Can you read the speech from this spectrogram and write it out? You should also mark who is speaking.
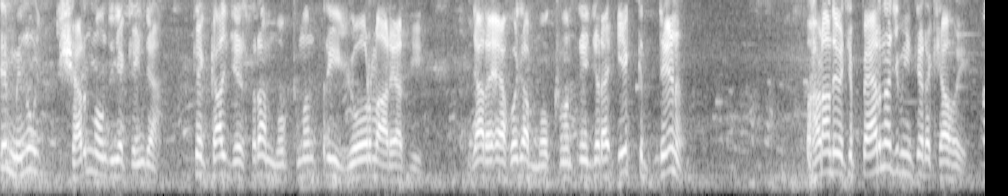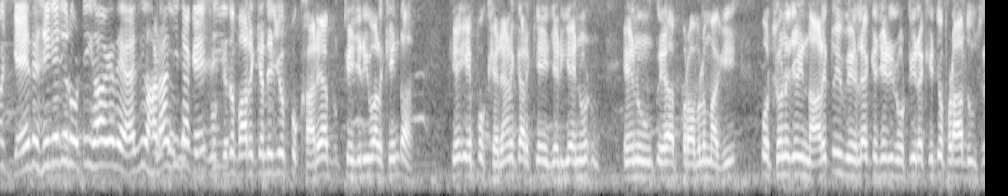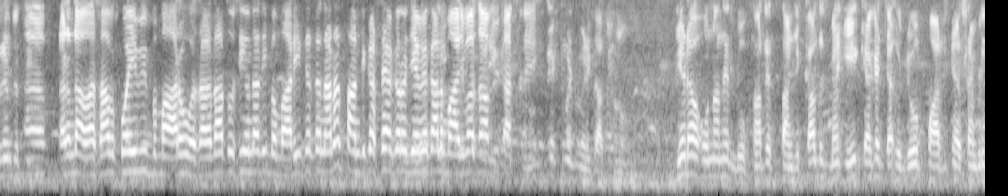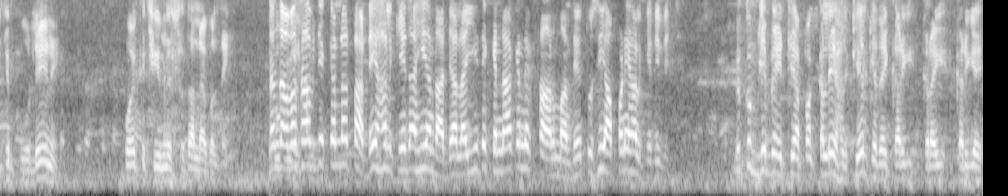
Speaker 1: ਤੇ ਮੈਨੂੰ ਸ਼ਰਮ ਆਉਂਦੀ ਹੈ ਕਹਿੰਦਿਆਂ ਕਿ ਕੱਲ ਜਿਸ ਤਰ੍ਹਾਂ ਮੁੱਖ ਮੰਤਰੀ ਜ਼ੋਰ ਲਾ ਰਿਹਾ ਸੀ ਯਾਰ ਇਹੋ ਜਿਹਾ ਮੁੱਖ ਮੰਤਰੀ ਜਿਹੜਾ ਇੱਕ ਦਿਨ ਹੜਾਂ ਦੇ ਵਿੱਚ ਪੈਰ ਨਾ ਜ਼ਮੀਨ ਤੇ ਰੱਖਿਆ ਹੋਏ।
Speaker 2: ਉਹ ਗਏ ਤੇ ਸੀਗੇ ਜੀ ਰੋਟੀ ਖਾ ਕੇ ਤੇ ਆਏ ਸੀ ਹੜਾਂ ਜੀ ਤਾਂ ਗਏ ਸੀ
Speaker 1: ਜਦੋਂ ਬਾਅਦ ਕਹਿੰਦੇ ਜੀ ਉਹ ਭੁੱਖਾ ਰਿਹਾ ਕੇਜਰੀਵਾਲ ਕਹਿੰਦਾ ਕਿ ਇਹ ਭੁੱਖੇ ਰਹਿਣ ਕਰਕੇ ਜਿਹੜੀ ਇਹਨੂੰ ਇਹਨੂੰ ਪ੍ਰੋਬਲਮ ਆ ਗਈ। ਉੱਥੋਂ ਨੇ ਜਿਹੜੀ ਨਾਲ ਹੀ ਤੁਸੀਂ ਵੇਖ ਲਿਆ ਕਿ ਜਿਹੜੀ ਰੋਟੀ ਰੱਖੀ ਤੇ ਉਹ ਫੜਾ ਦੂਸਰੇ ਨੂੰ ਦਿੱਤੀ।
Speaker 2: ਰੰਧਾਵਾ ਸਾਹਿਬ ਕੋਈ ਵੀ ਬਿਮਾਰ ਹੋ ਸਕਦਾ ਤੁਸੀਂ ਉਹਨਾਂ ਦੀ ਬਿਮਾਰੀ ਤੇ ਤਾਂ ਨਾ ਨਾ ਤੰਜ ਕੱਸਿਆ ਕਰੋ ਜਿਵੇਂ ਕੱਲ ਬਾਜਵਾ ਸਾਹਿਬ ਵੀ ਕੱਸ ਰਹੇ।
Speaker 1: ਇੱਕ ਮਿੰਟ ਮੇਰੀ ਗੱਲ ਸੁਣੋ। ਜਿਹੜਾ ਉਹਨਾਂ ਨੇ ਲੋਕਾਂ ਤੇ ਤੰਜ ਕੱਲ ਮੈਂ ਇਹ ਕਿਹਾ ਕਿ ਜ- ਜੋ ਪਾਰਟੀ ਅਸੈਂਬਲੀ 'ਚ ਬੋਲੇ ਨੇ ਉਹ ਇੱਕ ਚੀਫ ਮਿਨਿਸਟਰ ਦਾ ਲੈਵਲ ਨਹੀਂ।
Speaker 2: ਰੰਧਾਵਾ ਸਾਹਿਬ ਜੇ ਕੱਲਾ ਤੁਹਾਡੇ ਹਲਕੇ ਦਾ ਹੀ ਅੰਦਾਜ਼ਾ ਲਾਈਏ ਤੇ ਕਿੰਨਾ ਕੁ ਨੁਕਸਾਨ ਮੰਨਦੇ ਹੋ ਤੁਸੀਂ ਆਪਣੇ ਹਲਕੇ ਦੇ ਵਿੱਚ?
Speaker 1: ਬਿਲਕੁਲ ਜਿਵੇਂ ਇੱਥੇ ਆਪਾਂ ਇਕੱਲੇ ਹਲਕੇ ਹਲਕੇ ਦਾ ਹੀ ਕਰੀ- ਕਰਾਈ- ਕਰੀਏ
